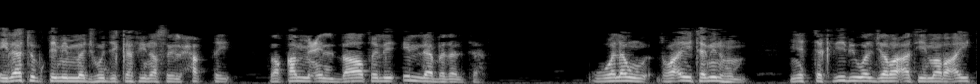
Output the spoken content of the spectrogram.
أي لا تبقي من مجهودك في نصر الحق وقمع الباطل إلا بذلته. ولو رأيت منهم من التكذيب والجراءة ما رأيت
